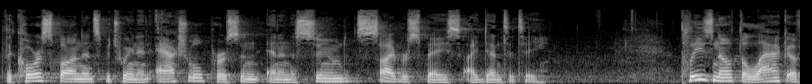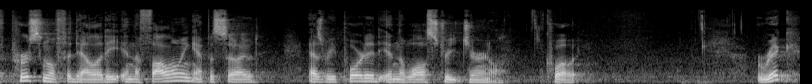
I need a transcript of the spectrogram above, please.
the correspondence between an actual person and an assumed cyberspace identity. Please note the lack of personal fidelity in the following episode as reported in the Wall Street Journal. Quote Rick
